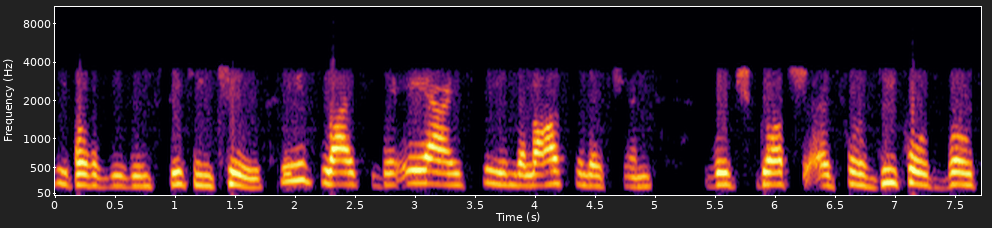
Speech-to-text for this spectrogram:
people that we've been speaking to, it's like the AIC in the last election, which got uh, sort of default votes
